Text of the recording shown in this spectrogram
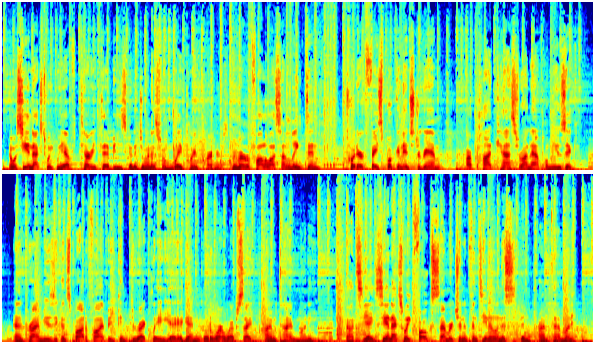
And we'll see you next week. We have Terry Thibby. He's going to join us from Waypoint Partners. Remember, follow us on LinkedIn, Twitter, Facebook, and Instagram. Our podcasts are on Apple Music and Prime Music and Spotify, but you can directly, again, go to our website, primetimemoney.ca. See you next week, folks. I'm Richard Infantino, and this has been Primetime Money.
